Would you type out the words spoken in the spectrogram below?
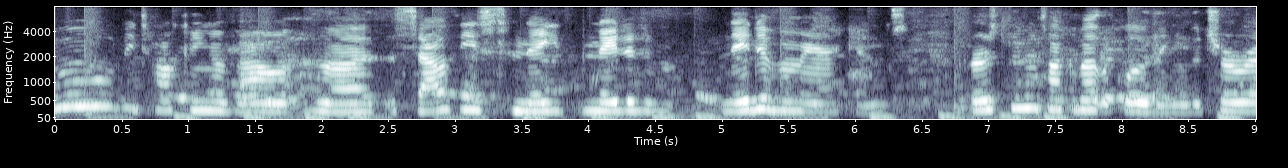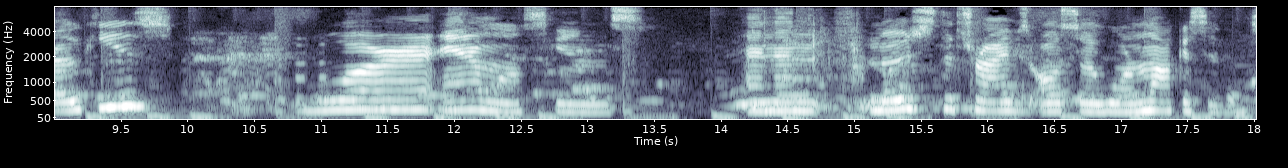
we will be talking about the Southeast na- Native Native Americans. First, we will talk about the clothing. The Cherokees wore animal skins, and then most of the tribes also wore moccasins.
